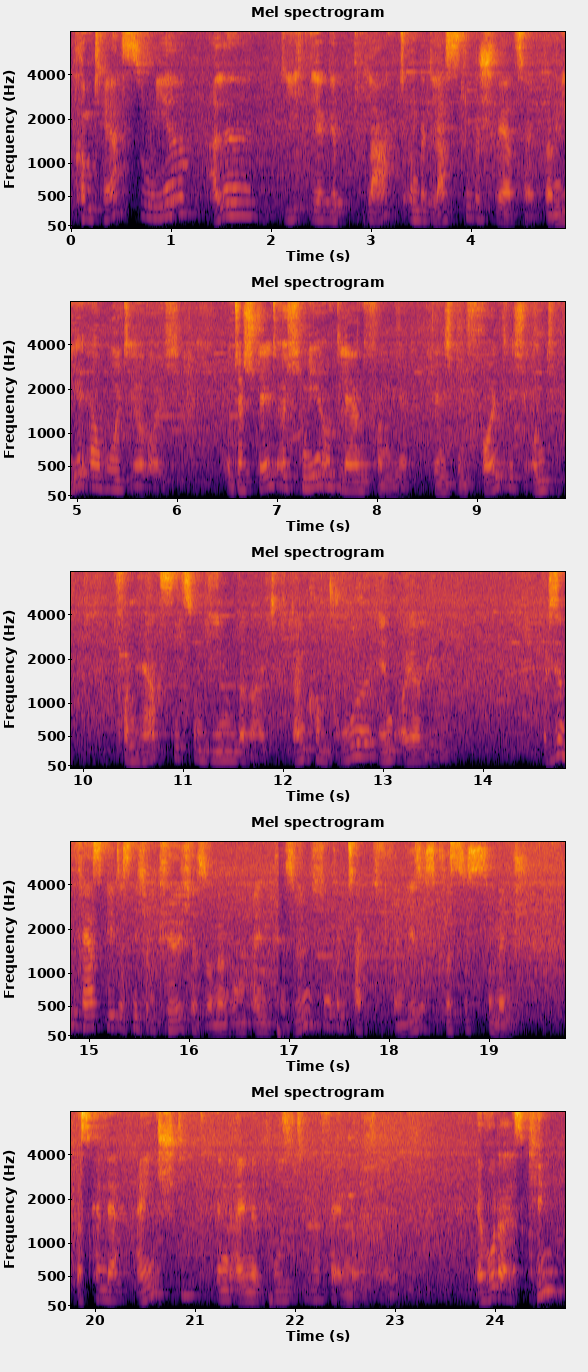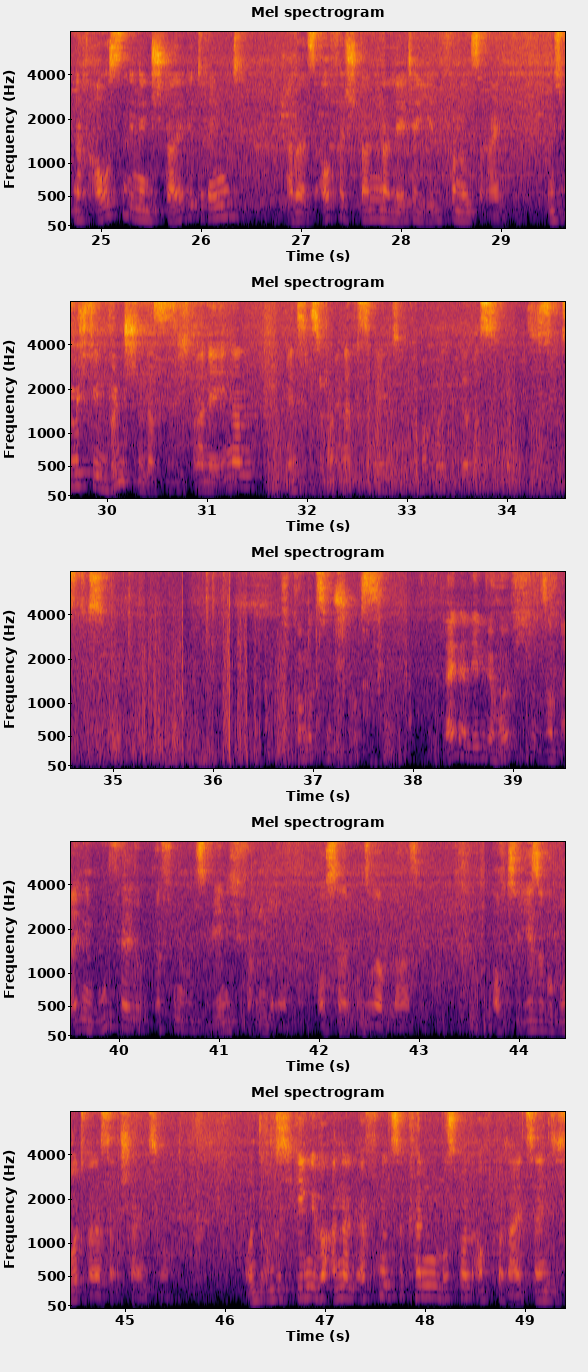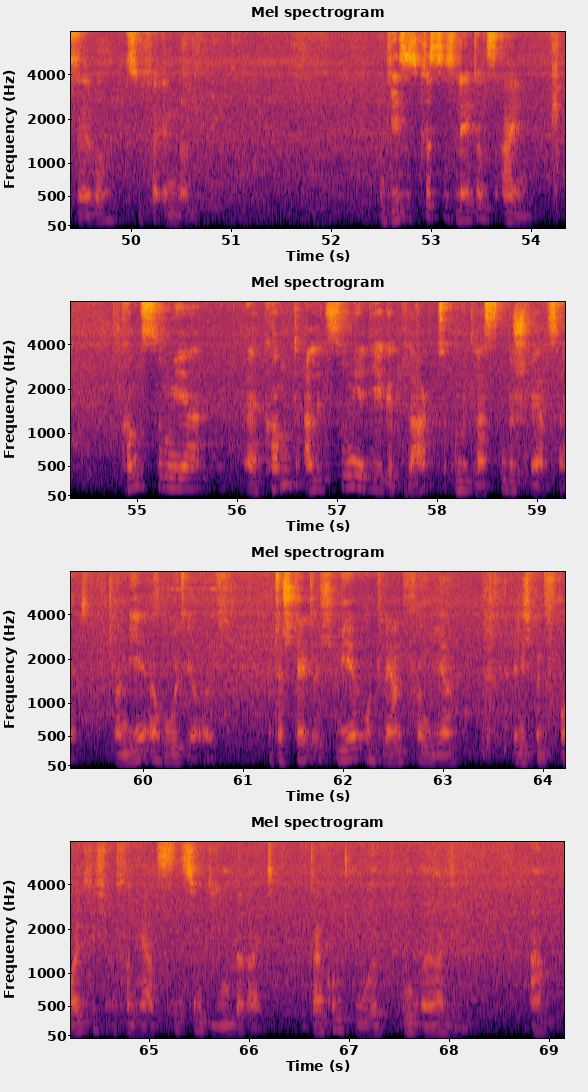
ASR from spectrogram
Kommt her zu mir, alle, die ihr geplagt und mit Lasten beschwert seid. Bei mir erholt ihr euch. Unterstellt euch mir und lernt von mir, denn ich bin freundlich und von Herzen zum Dienen bereit. Dann kommt Ruhe in euer Leben. Bei diesem Vers geht es nicht um Kirche, sondern um einen persönlichen Kontakt von Jesus Christus zum Mensch. Das kann der Einstieg in eine positive Veränderung sein. Er wurde als Kind nach außen in den Stall gedrängt, aber als Auferstandener lädt er jeden von uns ein. Und ich möchte Ihnen wünschen, dass Sie sich daran erinnern, wenn Sie zur Weihnachtszeit immer mal wieder was von Jesus Christus hören. Ich komme zum Schluss. Leider leben wir häufig in unserem eigenen Umfeld und öffnen uns wenig für andere, außerhalb unserer Blase. Auch zu Jesu Geburt war das anscheinend so. Und um sich gegenüber anderen öffnen zu können, muss man auch bereit sein, sich selber zu verändern. Und Jesus Christus lädt uns ein. Kommt zu mir, kommt alle zu mir, die ihr geplagt und mit Lasten beschwert seid. Bei mir erholt ihr euch. Unterstellt euch mir und lernt von mir, denn ich bin freundlich und von Herzen zum Dienen bereit. Dann kommt Ruhe in euer Leben. Amen.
